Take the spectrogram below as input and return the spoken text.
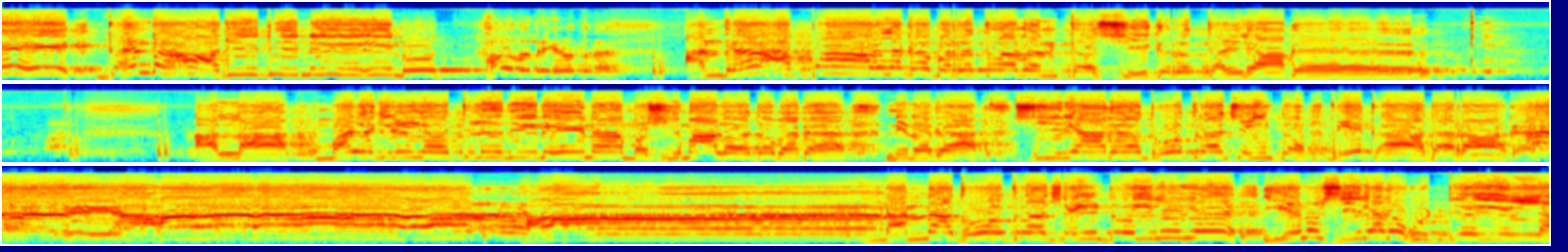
ಗಂಡ ಆಗಿದ್ದಿ ನೀನು. ಹೌದಲ್ರಿ ಹೇಳ್ತಾರ. ಅಂದ್ರ ಅಪ್ಪ ಆಗ್ಲಕ ಬರತದಂತ ಶೀಘ್ರ ತಳ್ಳ್ಯಾಗ. ಅಲ್ಲ ಮಳಗಿಳ್ಳ ತಿಳಿದಿದೇನ ಮಶಿಮಾಳದವಾಗ ನಿನಗ ಸೀರ್ಯಾಗ ಧೋತ್ರ ಜೈಂಟ ಬೇಕಾದರಾಗ ನನ್ನ ಧೋತ್ರ ಜೈಂಟ ಇಲ್ಲಿಗೆ ಏನು ಸೀರ್ಯಾಗ ಹುಟ್ಟೇ ಇಲ್ಲ.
